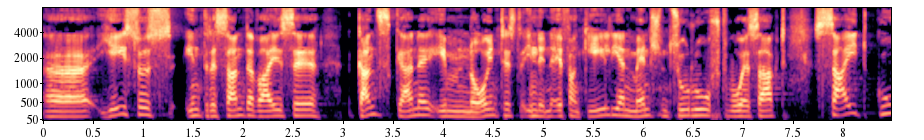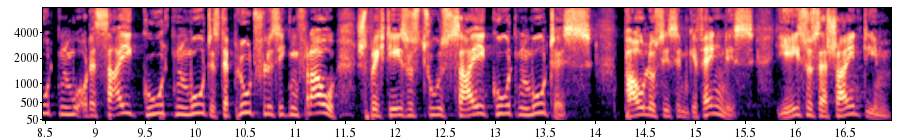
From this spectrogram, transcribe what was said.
Äh, Jesus interessanterweise ganz gerne im Neuen Testament, in den Evangelien Menschen zuruft, wo er sagt, seid guten, oder sei guten Mutes. Der blutflüssigen Frau spricht Jesus zu, sei guten Mutes. Paulus ist im Gefängnis. Jesus erscheint ihm.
